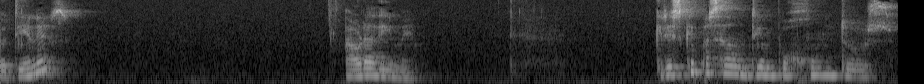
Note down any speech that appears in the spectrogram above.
¿Lo tienes? Ahora dime, ¿crees que pasado un tiempo juntos,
